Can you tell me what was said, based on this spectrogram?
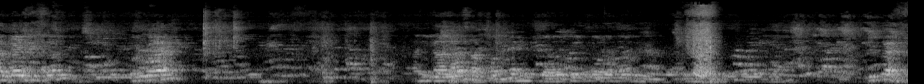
सूर्यासारखा दिसत बरोबर आहे? आणि यालाच आपण ठीक आहे.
